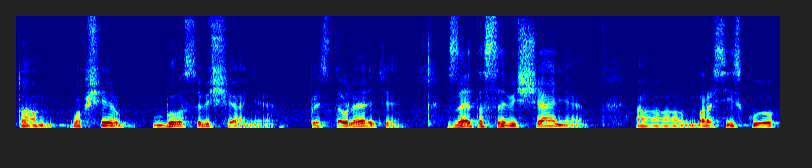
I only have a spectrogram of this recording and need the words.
Там вообще было совещание. Представляете? За это совещание э, российскую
